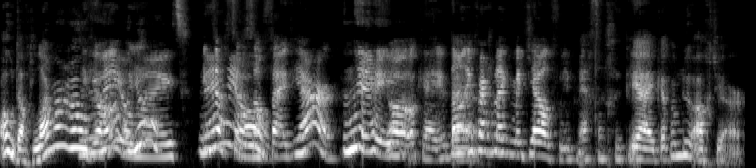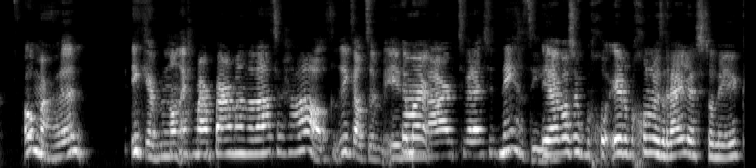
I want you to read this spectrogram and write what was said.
Oh, dacht langer ook. Ja, nee, oh, joh, joh. meid. Nee, ik dacht echt al vijf jaar. Nee. Oh, oké. Dan in vergelijking met jou voel ik me echt een guppy. Ja, ik heb hem nu acht jaar. Oh, maar hun, ik heb hem dan echt maar een paar maanden later gehaald. Ik had hem in Ja, maar- maart 2019. Jij was ook bego- eerder begonnen met rijles dan ik.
